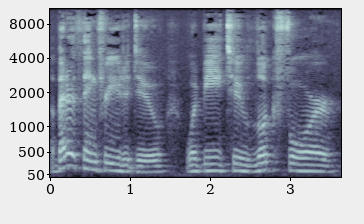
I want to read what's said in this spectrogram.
a better thing for you to do would be to look for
